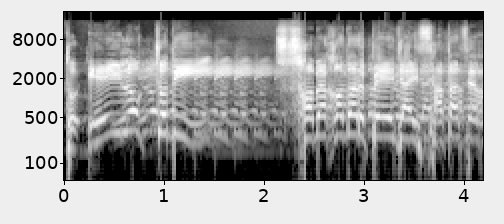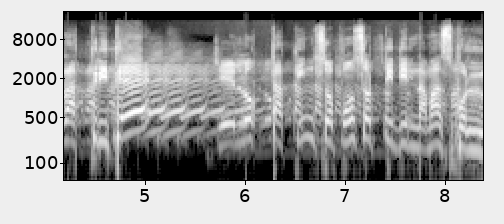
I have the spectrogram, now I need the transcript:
তো এই লোক যদি সবে কদর পেয়ে যায় সাতাশের রাত্রিতে যে লোকটা তিনশো পঁয়ষট্টি দিন নামাজ পড়ল,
